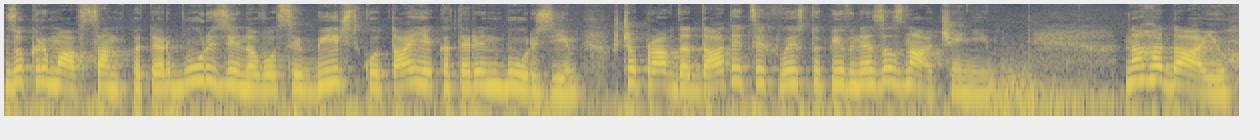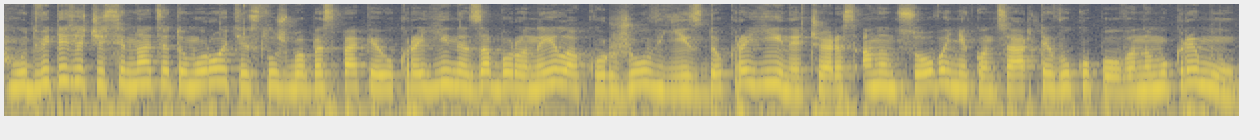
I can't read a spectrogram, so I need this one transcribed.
зокрема в Санкт-Петербурзі, Новосибірську та Єкатеринбурзі. Щоправда, дати цих виступів не зазначені. Нагадаю, у 2017 році Служба безпеки України заборонила коржу в'їзд до країни через анонсовані концерти в окупованому Криму.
